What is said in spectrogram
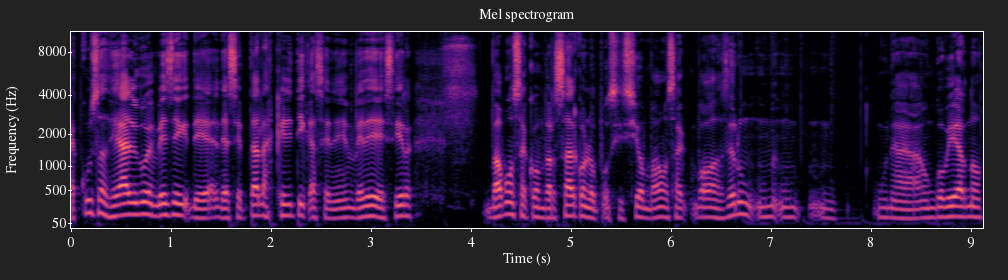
acusas de algo, en vez de, aceptar las críticas, en, vez de decir, vamos a conversar con la oposición, vamos a, hacer un, gobierno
